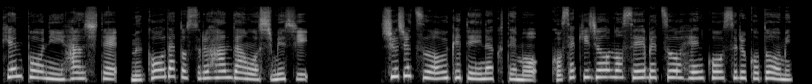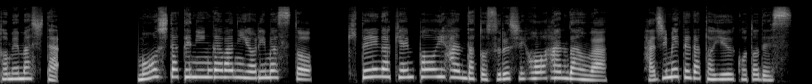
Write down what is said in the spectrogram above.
憲法に違反して無効だとする判断を示し、手術を受けていなくても戸籍上の性別を変更することを認めました。申し立て人側によりますと、規定が憲法違反だとする司法判断は、初めてだということです。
